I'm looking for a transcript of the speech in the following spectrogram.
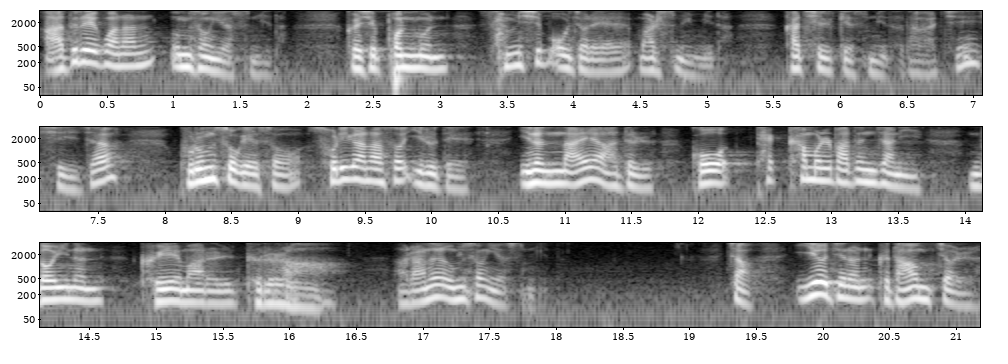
아들에 관한 음성이었습니다. 그것이 본문 35절의 말씀입니다. 같이 읽겠습니다. 다 같이 시작. 구름 속에서 소리가 나서 이르되 이는 나의 아들 곧 택함을 받은 자니 너희는 그의 말을 들으라 라는 음성이었습니다. 자, 이어지는 그 다음 절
